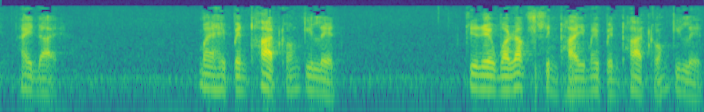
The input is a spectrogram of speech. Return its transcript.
สให้ได้ ไม่ให้เป็นทาตของกิเลสที่เรียกว่ารักสินไทยไม่เป็นทาตของกิเลส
